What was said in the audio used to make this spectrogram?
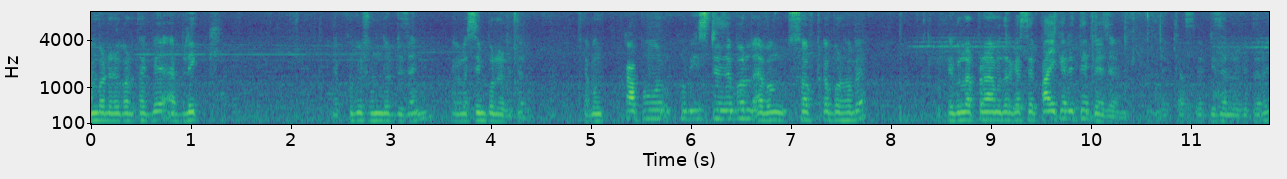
এমব্রয়ডারি করা থাকবে অ্যাব্লিক খুবই সুন্দর ডিজাইন এগুলো সিম্পলের ভিতরে। এবং কাপড় খুবই স্ট্রেচেবল এবং সফট কাপড় হবে। এগুলো আপনারা আমাদের কাছে পাইকারিতে পেয়ে যাবেন। কাছে ডিজাইনের ভিতরে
